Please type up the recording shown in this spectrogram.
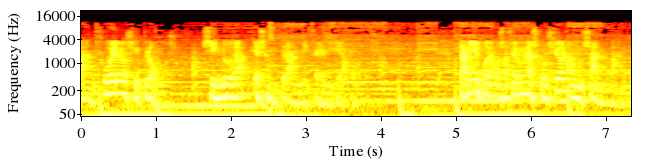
anzuelos y plomos. Sin duda, es un plan diferenciado. También podemos hacer una excursión a un sandbank.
